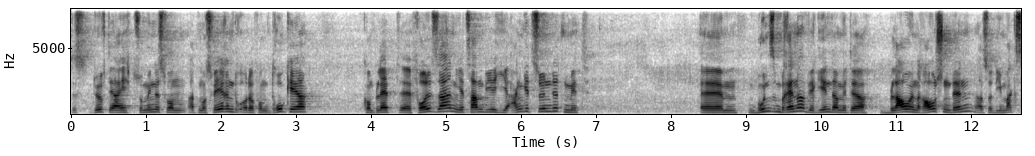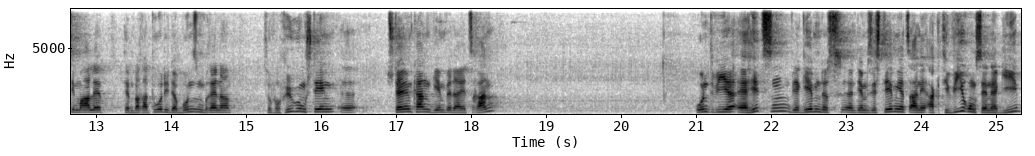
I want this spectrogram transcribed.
das dürfte eigentlich zumindest vom Atmosphären- oder vom Druck her komplett äh, voll sein. Jetzt haben wir hier angezündet mit ähm, Bunsenbrenner. Wir gehen da mit der blauen rauschenden, also die maximale Temperatur, die der Bunsenbrenner zur Verfügung stehen, äh, stellen kann, gehen wir da jetzt ran. Und wir erhitzen, wir geben das, äh, dem System jetzt eine Aktivierungsenergie.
